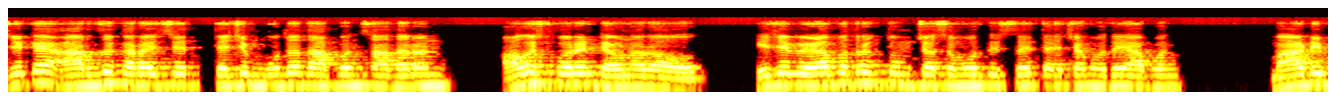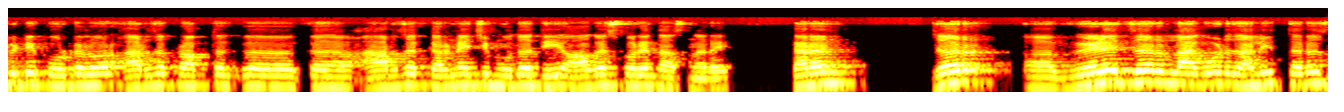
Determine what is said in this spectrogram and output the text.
जे काही अर्ज करायचे त्याची मुदत आपण साधारण ऑगस्ट पर्यंत ठेवणार आहोत. हे जे वेळापत्रक तुमच्यासमोर दिसतंय त्याच्यामध्ये आपण महाडीबीटी पोर्टलवर अर्ज प्राप्त अर्ज करण्याची मुदत ही ऑगस्ट पर्यंत असणार आहे. कारण जर वेळेत जर लागवड झाली तरच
